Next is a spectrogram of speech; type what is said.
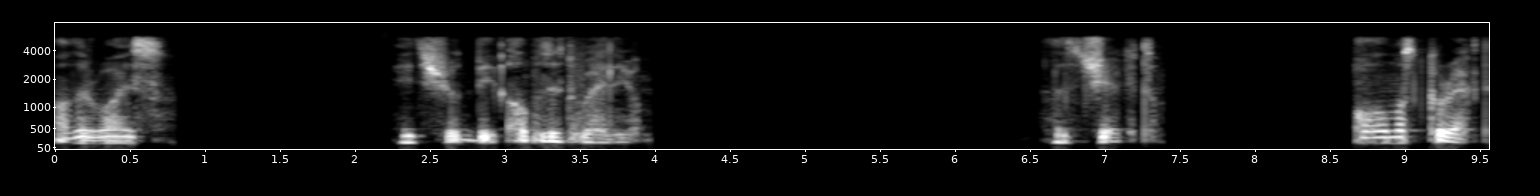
otherwise it should be opposite value Let's check it. Almost correct.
